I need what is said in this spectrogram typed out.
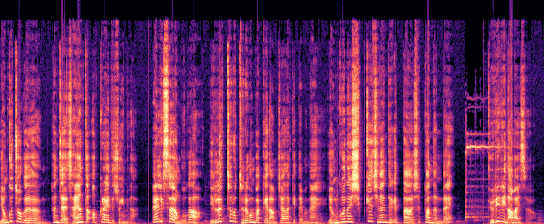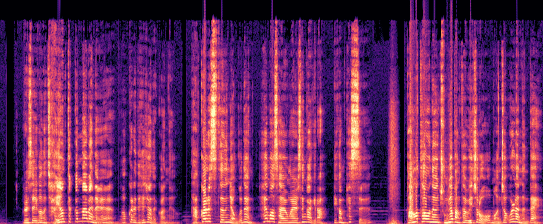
연구 쪽은 현재 자이언트 업그레이드 중입니다. 엘릭서 연구가 일렉트로 드래곤밖에 남지 않았기 때문에 연구는 쉽게 진행되겠다 싶었는데 드릴이 남아있어요. 그래서 이거는 자이언트 끝나면은 업그레이드 해줘야 될 것 같네요. 다컬리스트는 연구는 해머 사용할 생각이라 이건 패스. 방어타워는 중력 방타 위주로 먼저 올렸는데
